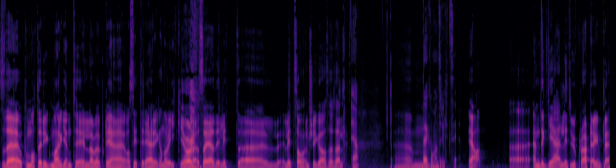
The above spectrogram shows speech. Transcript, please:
så det er jo på en måte ryggmargen til Arbeiderpartiet å sitte i regjering. Og når de ikke gjør det, så er de litt, uh, litt sånn en skygge av seg selv. Ja. Um, det kan man trygt si. Ja. Uh, MDG er litt uklart, egentlig.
